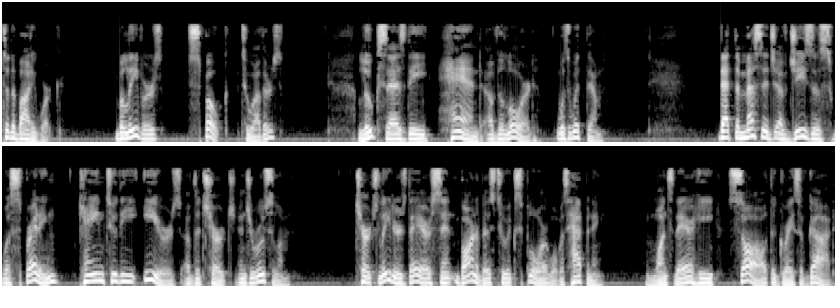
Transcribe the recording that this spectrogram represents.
to the body work. Believers spoke to others. Luke says the hand of the Lord was with them that the message of Jesus was spreading came to the ears of the church in Jerusalem. Church leaders there sent Barnabas to explore what was happening. Once there, he saw the grace of God.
